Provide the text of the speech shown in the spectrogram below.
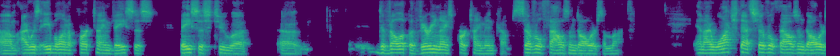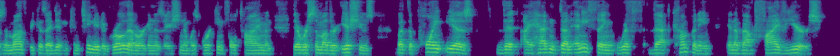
um, I was able on a part-time basis basis to uh, uh, develop a very nice part-time income, several thousand dollars a month. And I watched that several thousand dollars a month because I didn't continue to grow that organization and was working full time and there were some other issues. But the point is that I hadn't done anything with that company in about five years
